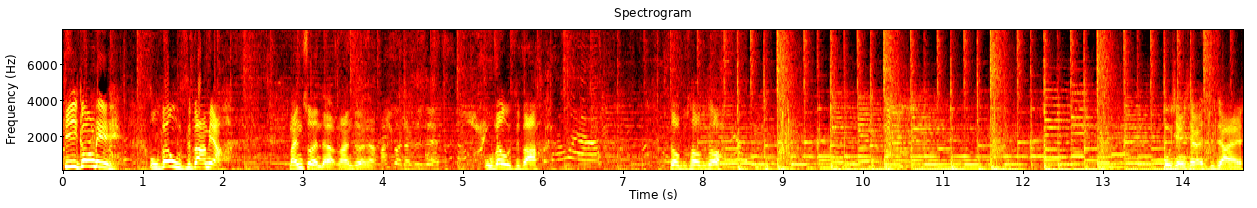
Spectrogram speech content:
第一公里五分五十八秒，蛮准的，蛮准的，蛮准的，是不是？五分五十八，不错不错不错。目前现在是在，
